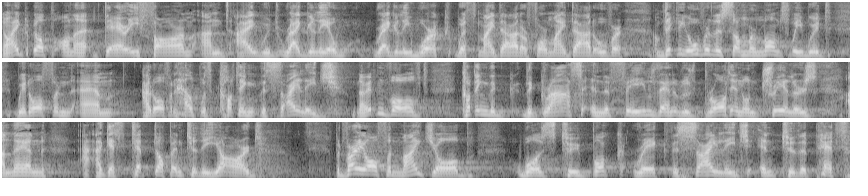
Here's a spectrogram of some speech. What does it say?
Now, I grew up on a dairy farm and I would regularly regularly work with my dad or for my dad over, and particularly over the summer months, we would we'd often um, I'd often help with cutting the silage. Now it involved cutting the, the grass in the field, then it was brought in on trailers, and then I guess tipped up into the yard. But very often my job was to buck rake the silage into the pit,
